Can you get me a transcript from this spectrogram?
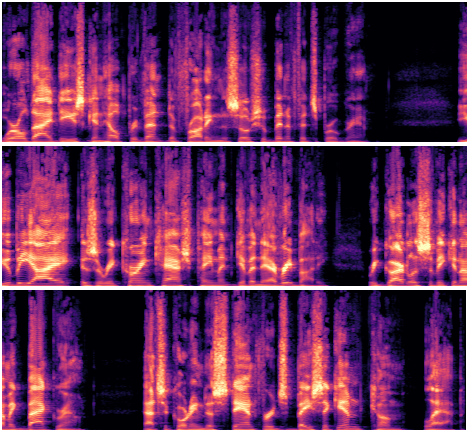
world IDs can help prevent defrauding the social benefits program. UBI is a recurring cash payment given to everybody, regardless of economic background. That's according to Stanford's Basic Income Lab.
